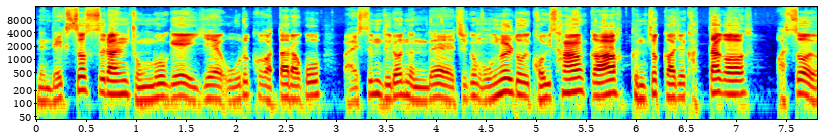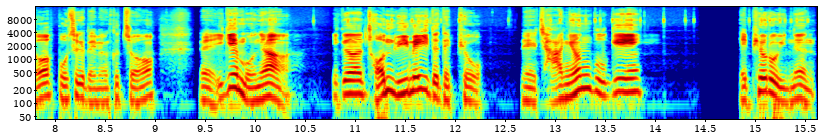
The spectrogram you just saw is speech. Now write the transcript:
네, 넥서스라는 종목에 이제 오를 것 같다라고 말씀드렸는데 지금 오늘도 거의 상한가 근처까지 갔다가 왔어요. 보시게 되면 그쵸? 네, 이게 뭐냐? 이건 전 위메이드 대표, 네, 장현국이 대표로 있는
